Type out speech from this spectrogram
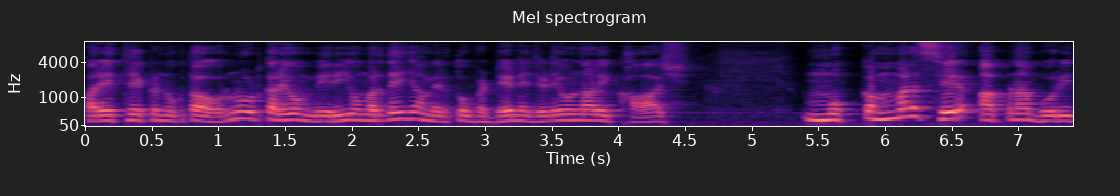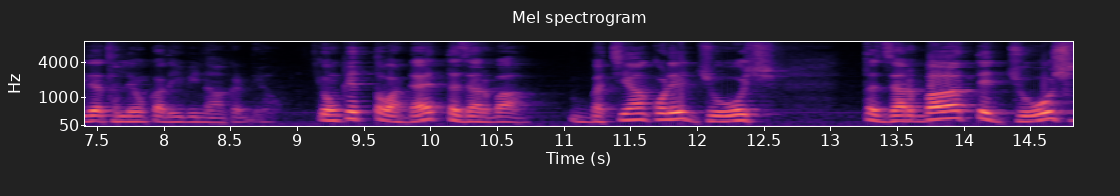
ਪਰ ਇੱਥੇ ਇੱਕ ਨੁਕਤਾ ਹੋਰ ਨੋਟ ਕਰਿਓ। ਮੇਰੀ ਉਮਰ ਦੇ ਜਾਂ ਮੇਰੇ ਤੋਂ ਵੱਡੇ ਨੇ ਜਿਹੜੇ ਉਹਨਾਂ ਲਈ ਖਾਸ ਮੁਕੰਮਲ ਸਿਰ ਆਪਣਾ ਬੋਰੀ ਦੇ ਥੱਲੇੋਂ ਕਦੀ ਵੀ ਨਾ ਕੱਢਿਓ। ਕਿਉਂਕਿ ਤੁਹਾਡਾ ਇਹ ਤਜਰਬਾ ਬੱਚਿਆਂ ਕੋਲੇ ਜੋਸ਼ ਤਜਰਬਾ ਤੇ ਜੋਸ਼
